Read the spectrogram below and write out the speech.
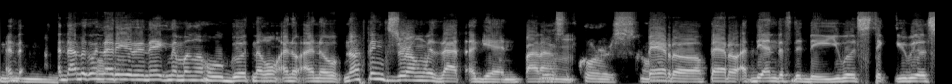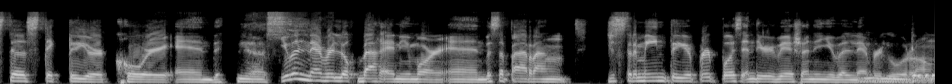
and mm. ang dami kong naririnig ng mga hugot na kung ano-ano nothing's wrong with that again parang yes, of course oh. pero pero at the end of the day you will stick you will still stick to your core and yes you will never look back anymore and basta parang just remain to your purpose and your vision and you will never go mm. wrong.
